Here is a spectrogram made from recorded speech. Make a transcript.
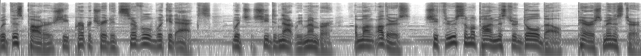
with this powder, she perpetrated several wicked acts, which she did not remember. Among others, she threw some upon Mr. Dolbell, parish minister,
